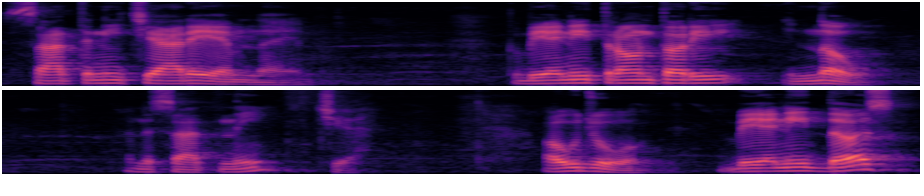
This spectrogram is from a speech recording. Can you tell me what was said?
સાતની ચારે એમના એમ. તો બેની ત્રણ તરી નવ અને સાતની ચાર. આવું જુઓ. બેની દસ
